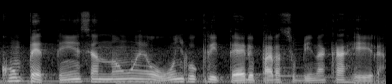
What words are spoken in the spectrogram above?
competência não é o único critério para subir na carreira.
